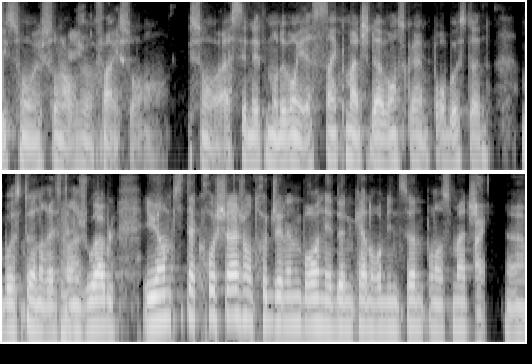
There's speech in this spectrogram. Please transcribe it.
ils sont, ils sont larges. Enfin, ils sont, ils sont assez nettement devant. Il y a cinq matchs d'avance quand même pour Boston. Boston reste injouable. Il y a eu un petit accrochage entre Jalen Brown et Duncan Robinson pendant ce match. Euh,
